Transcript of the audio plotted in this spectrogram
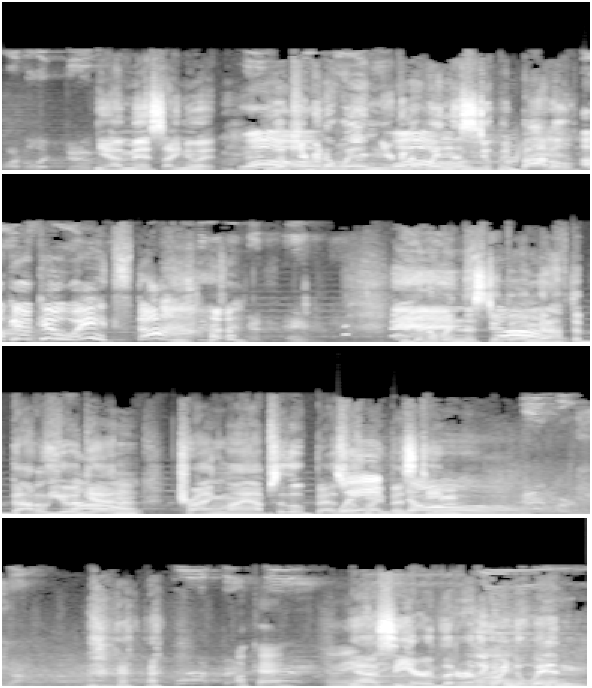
What'll it do? Yeah, miss. I knew it. Whoa. Look, you're gonna win. You're gonna win this stupid battle. Okay, okay, wait, stop. You're gonna win this stupid. I'm gonna have to battle you again, trying my absolute best wait, with my best no. team. Okay. Amazing. Yeah, see, you're literally going to win.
